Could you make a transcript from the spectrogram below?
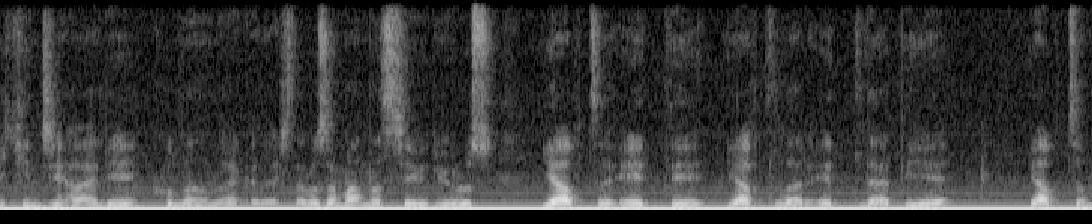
ikinci hali kullanılır arkadaşlar. O zaman nasıl çeviriyoruz? Yaptı, etti, yaptılar, ettiler diye yaptım,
